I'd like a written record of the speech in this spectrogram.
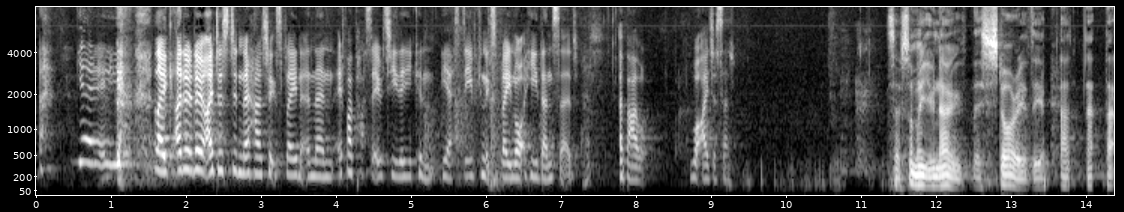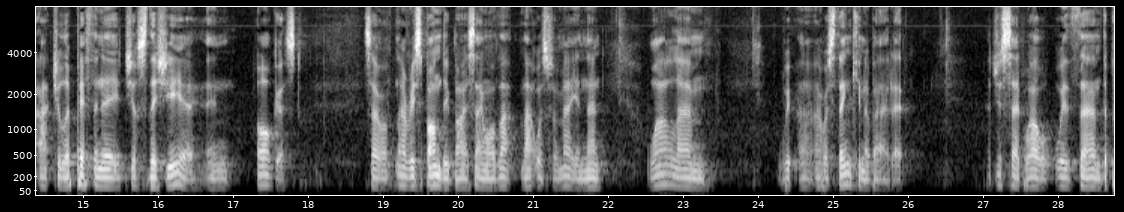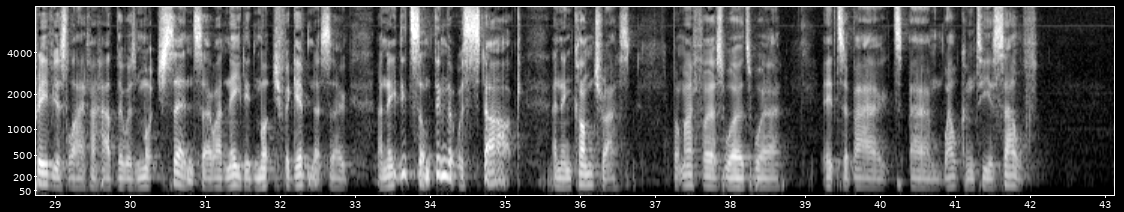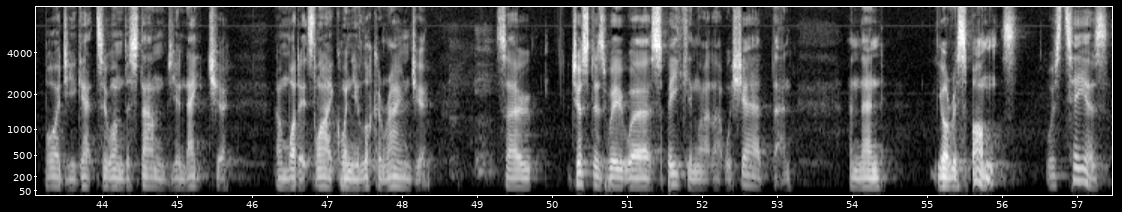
yay. like, I don't know, I just didn't know how to explain it. And then if I pass it over to you, then you can, yeah, Steve can explain what he then said about what I just said. So some of you know this story of the, uh, uh, that actual epiphany just this year in August. So I responded by saying, well, that, that was for me. And then while, um, we, uh, I was thinking about it. I just said, well, with um, the previous life I had, there was much sin, so I needed much forgiveness. So I needed something that was stark and in contrast. But my first words were, it's about um, welcome to yourself. Boy, do you get to understand your nature and what it's like when you look around you. So, just as we were speaking like that, we shared then, and then your response was tears.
